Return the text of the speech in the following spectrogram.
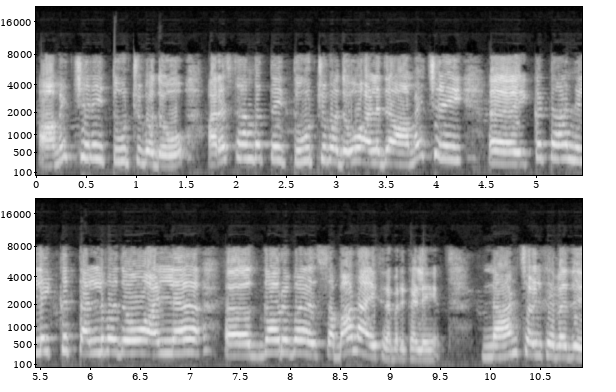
அமைச்சரை தூற்றுவதோ அரசாங்கத்தை தூற்றுவதோ அல்லது அமைச்சரை இக்கட்டான நிலைக்கு தள்ளுவதோ அல்ல கௌரவ சபாநாயகர் அவர்களே. நான் சொல்கிறது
